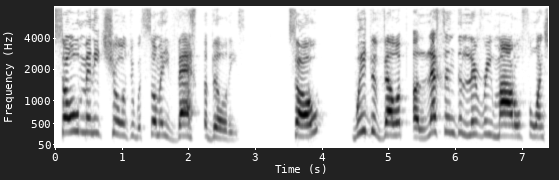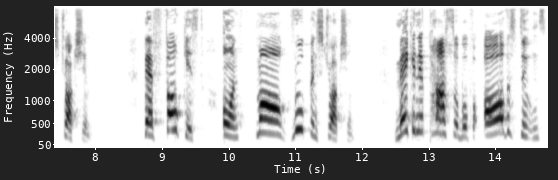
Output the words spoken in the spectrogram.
so many children with so many vast abilities. So, we developed a lesson delivery model for instruction that focused on small group instruction, making it possible for all the students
